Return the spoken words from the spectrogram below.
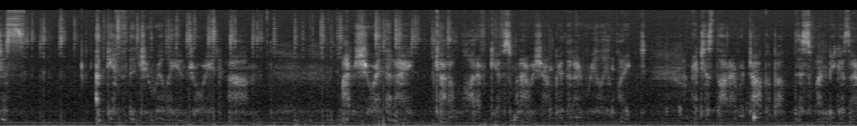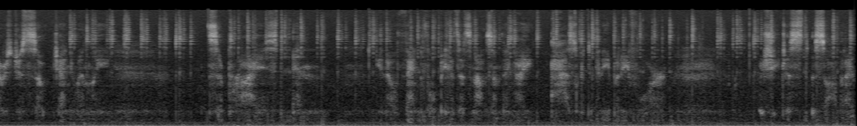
just a gift that you really enjoyed. Um, I'm sure that I got a lot of gifts when I was younger that I really liked. I just thought I would talk about this one because I was just so genuinely surprised and, you know, thankful because it's not something I asked anybody for. She just saw that I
